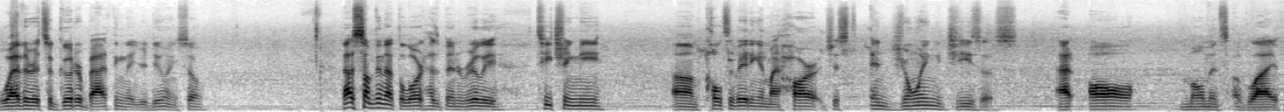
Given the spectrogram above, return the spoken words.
whether it's a good or bad thing that you're doing. So that's something that the Lord has been really teaching me, um, cultivating in my heart, just enjoying Jesus at all moments of life,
